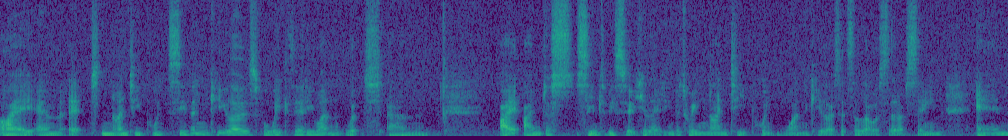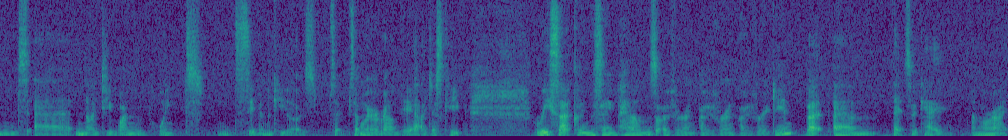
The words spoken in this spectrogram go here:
I am at 90.7 kilos for week 31, which um, I I'm just seem to be circulating between 90.1 kilos. That's the lowest that I've seen, and uh, 91.7 kilos. So somewhere around there, I just keep recycling the same pounds over and over and over again. But um, that's okay. I'm alright.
